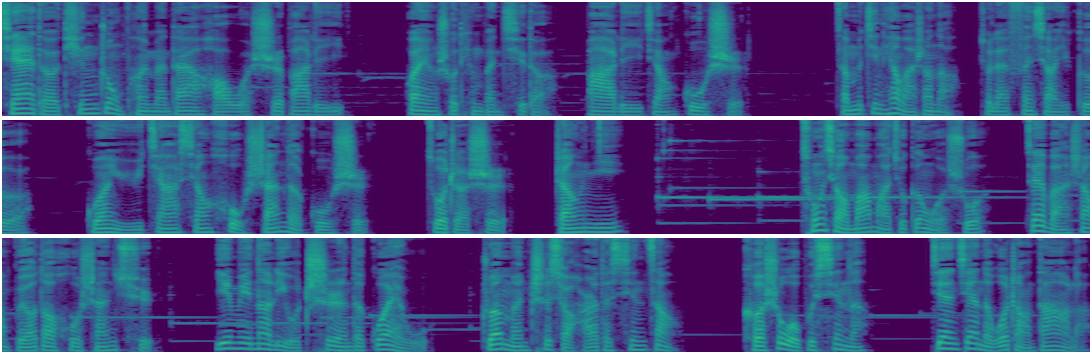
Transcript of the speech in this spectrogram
亲爱的听众朋友们，大家好，我是巴黎，欢迎收听本期的巴黎讲故事。咱们今天晚上呢，就来分享一个关于家乡后山的故事，作者是张妮。从小妈妈就跟我说，在晚上不要到后山去，因为那里有吃人的怪物，专门吃小孩的心脏。可是我不信呢。渐渐的，我长大了，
